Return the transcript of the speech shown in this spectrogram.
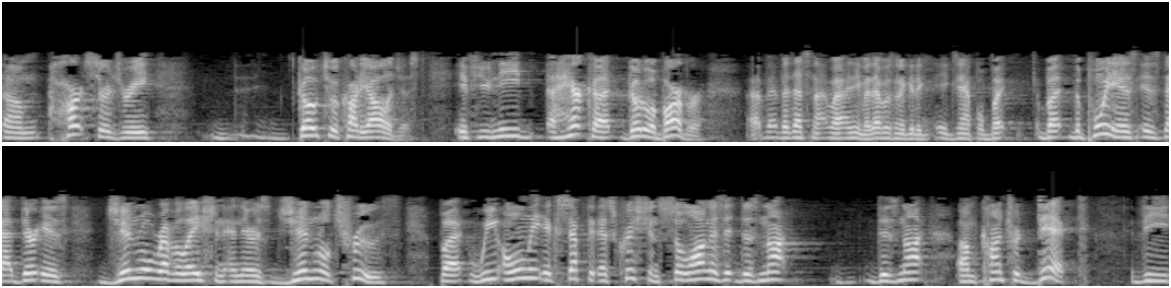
um, heart surgery, go to a cardiologist. If you need a haircut, go to a barber. Uh, but that's not, well, anyway, that wasn't a good example. But, but the point is, is that there is general revelation and there is general truth, but we only accept it as Christians so long as it does not, does not um, contradict the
